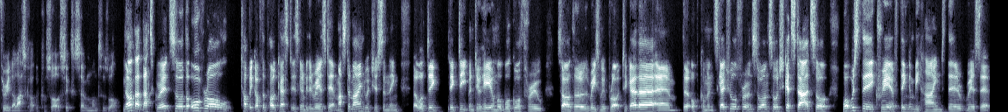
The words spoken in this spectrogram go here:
through the last sort of six or seven months as well. No, that that's great. So the overall topic of the podcast is going to be the real estate mastermind, which is something that we'll dig dig deep into here, and we'll we'll go through sort of the, the reason we brought it together, um, the upcoming schedule for it, and so on. So we'll just get started. So, what was the creative thinking behind the real estate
